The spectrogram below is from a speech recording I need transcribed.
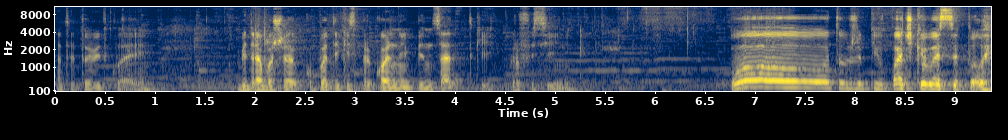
а ти то відклеїй. Тобі треба ще купити якийсь прикольний пінцет такий професійний. О, то вже півпачки висипали.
